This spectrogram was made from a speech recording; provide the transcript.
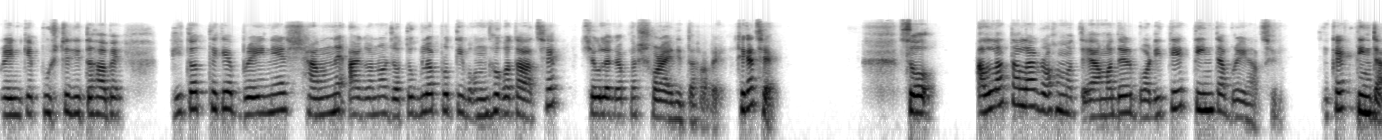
ব্রেনকে পুষ্টি দিতে হবে। ভিতর থেকে ব্রেইনের সামনে আগানোর যতগুলো প্রতিবন্ধকতা আছে, সেগুলোকে আপনার সরাই দিতে হবে, ঠিক আছে? সো আল্লাহ তালার রহমতে আমাদের বডিতে তিনটা ব্রেন আছে ওকে তিনটা।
